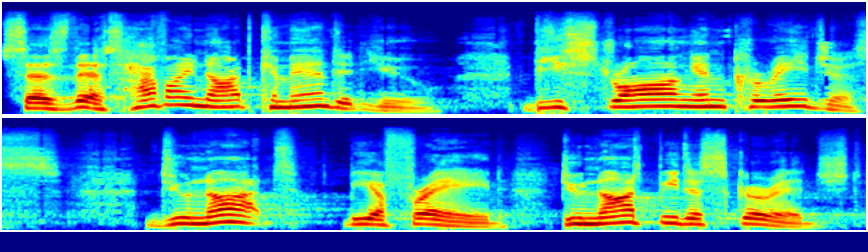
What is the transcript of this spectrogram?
says this Have I not commanded you? Be strong and courageous. Do not be afraid. Do not be discouraged.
